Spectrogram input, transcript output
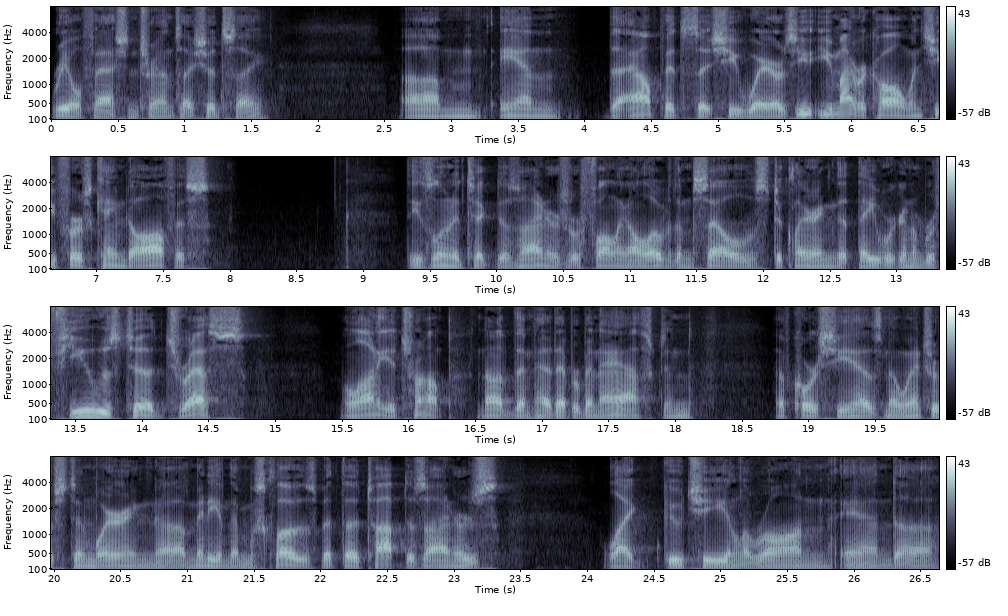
real fashion trends, I should say. Um, and the outfits that she wears, you, you might recall when she first came to office, these lunatic designers were falling all over themselves, declaring that they were going to refuse to dress Melania Trump. None of them had ever been asked, and of course, she has no interest in wearing uh, many of them's clothes. But the top designers, like Gucci and Laurent and uh,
